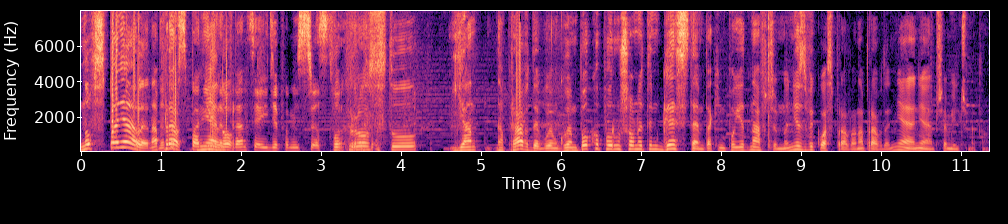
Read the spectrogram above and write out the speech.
No wspaniale, naprawdę. No wspaniale, nie, no, Francja idzie po mistrzostwo. Po prostu ja naprawdę byłem głęboko poruszony tym gestem, takim pojednawczym. No niezwykła sprawa, naprawdę. Nie, nie, przemilczmy to.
